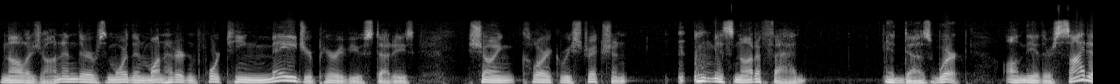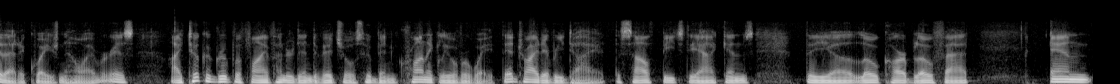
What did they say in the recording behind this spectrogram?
knowledge on, and there's more than 114 major peer review studies showing caloric restriction. it's not a fad, it does work. On the other side of that equation, however, is I took a group of 500 individuals who've been chronically overweight. They'd tried every diet the South Beach, the Atkins, the uh, low carb, low fat, and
